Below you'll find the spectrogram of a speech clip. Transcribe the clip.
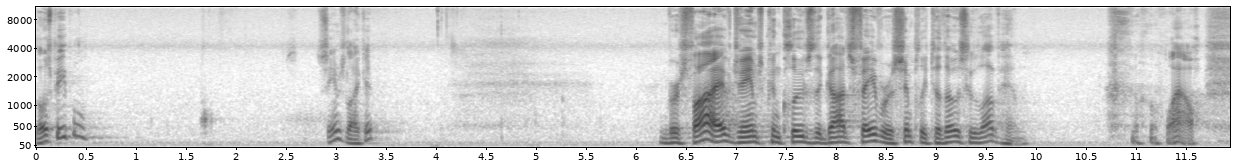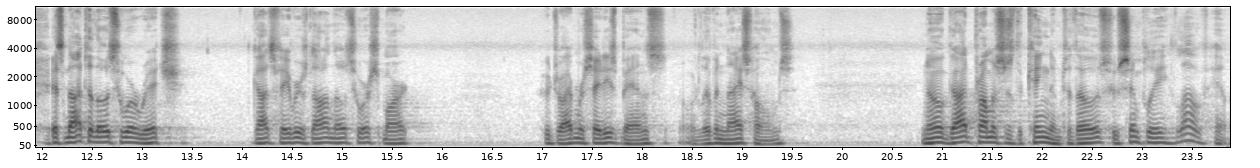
those people? Seems like it. Verse 5, James concludes that God's favor is simply to those who love him. wow. It's not to those who are rich, God's favor is not on those who are smart, who drive Mercedes Benz, or live in nice homes. No, God promises the kingdom to those who simply love Him.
